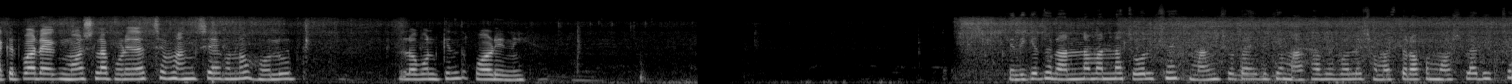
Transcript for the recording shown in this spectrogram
একের পর এক মশলা পড়ে যাচ্ছে মাংসে এখনও হলুদ লবণ কিন্তু পড়েনি। এদিকে তো রান্না বান্না চলছে, মাংসটা এদিকে মাখাবে বলে সমস্ত রকম মশলা দিচ্ছে।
